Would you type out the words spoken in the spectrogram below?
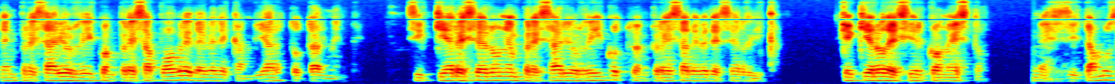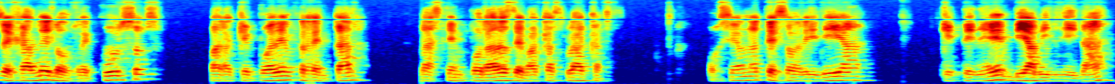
de empresario rico, empresa pobre debe de cambiar totalmente. Si quieres ser un empresario rico, tu empresa debe de ser rica. ¿Qué quiero decir con esto? Necesitamos dejarle los recursos para que pueda enfrentar las temporadas de vacas flacas. O sea, una tesorería que te dé viabilidad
